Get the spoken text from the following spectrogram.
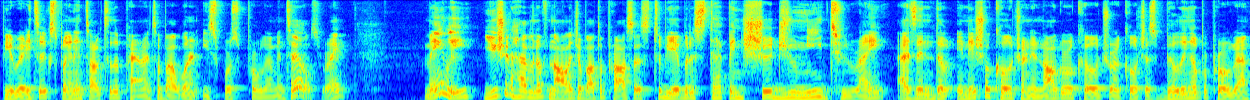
be ready to explain and talk to the parents about what an esports program entails, right? Mainly, you should have enough knowledge about the process to be able to step in should you need to, right? As in the initial coach or an inaugural coach or a coach that's building up a program,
